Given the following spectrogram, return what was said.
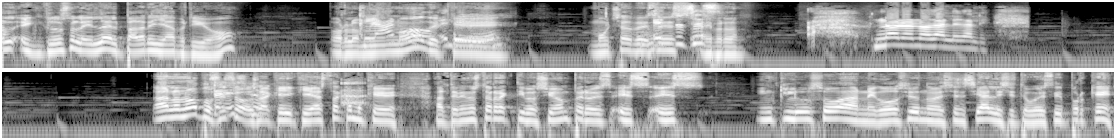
abrió, incluso la isla del padre ya abrió. Por lo Claro, mismo de que muchas veces. Entonces- ay, perdón. No, no, no, dale, dale. Ah, no, no, pues eso, o sea, que, que ya está como que teniendo esta reactivación, pero es, es, es incluso a negocios no esenciales. Y te voy a decir por qué.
